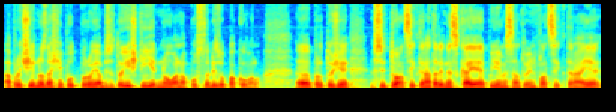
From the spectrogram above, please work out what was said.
a proč jednoznačně podporuje, aby se to ještě jednou a naposledy zopakovalo. Protože v situaci, která tady dneska je, podívejme se na tu inflaci, která je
